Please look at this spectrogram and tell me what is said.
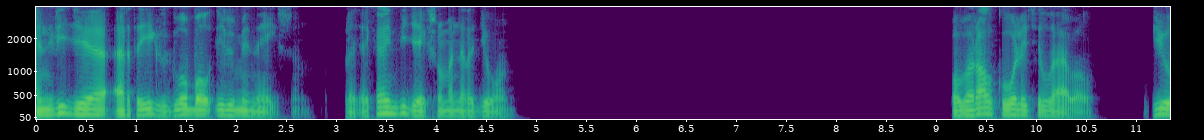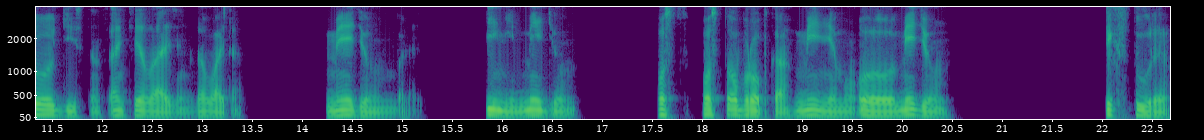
Nvidia RTX Global Illumination. Блядь, а яка Nvidia, якщо в мене Radeon? Overall Quality Level. View Distance. Anti-aliasing. Давайте. Medium, блядь. Tiny, Medium. Пост, постобробка. Мінімум. О, Medium. Текстури.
